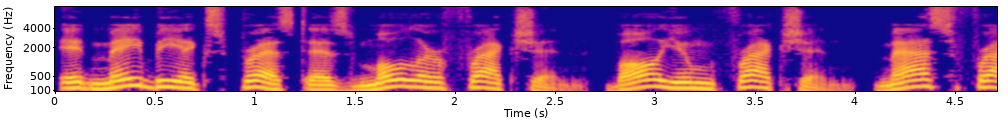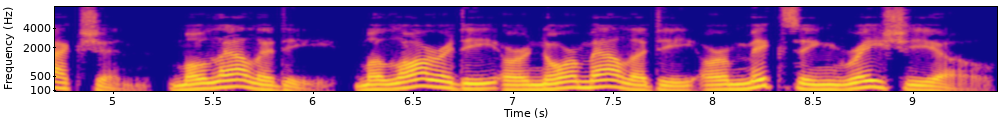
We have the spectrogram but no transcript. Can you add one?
It may be expressed as molar fraction, volume fraction, mass fraction, molality, molarity or normality or mixing ratio.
